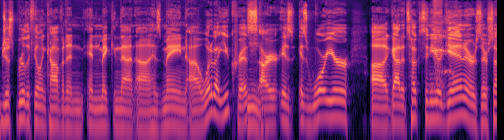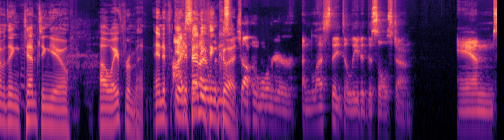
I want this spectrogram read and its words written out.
just really feeling confident in, in making that uh his main uh what about you chris Mm. are is is warrior uh got its hooks in you again or is there something tempting you away from it and if and I if said anything wouldn't could switch off a warrior unless they deleted the soul stone, and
